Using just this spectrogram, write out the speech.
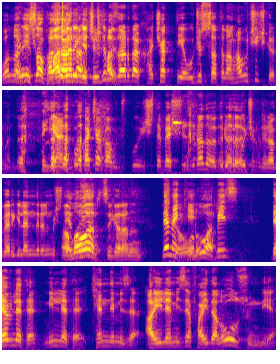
Vallahi en insaf pazarda- margarin geçirdi mi? Pazarda kaçak diye ucuz satılan havuç hiç görmedim. yani bu kaçak havuç bu işte 500 lira da öbürü Evet. 1,5 lira vergilendirilmiş diye Ama var sigaranın. Demek işte ki var. biz devlete, millete, kendimize, ailemize faydalı olsun diye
